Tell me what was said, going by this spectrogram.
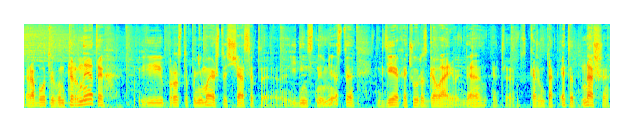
работаю в интернетах и просто понимаю, что сейчас это единственное место, где я хочу разговаривать, да. Это, скажем так, это наше,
